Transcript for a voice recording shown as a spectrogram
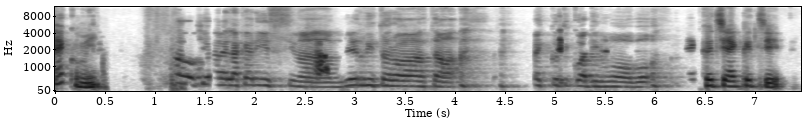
Eccomi. Ciao Fiorella carissima, Ciao. ben ritrovata. Eccoti qua di nuovo. Eccoci, eccoci.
